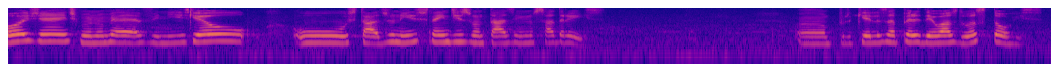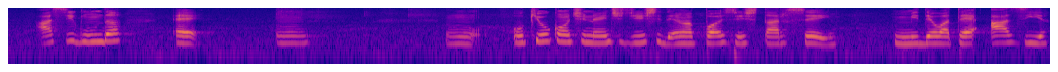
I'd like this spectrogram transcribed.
Oi, gente, meu nome é Vinícius. Que eu, os Estados Unidos têm desvantagem no xadrez. Ah, porque eles já perdeu as duas torres. A segunda é hum, hum, o que o continente disse após estar seio, Me deu até azia.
